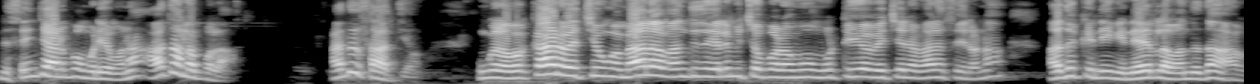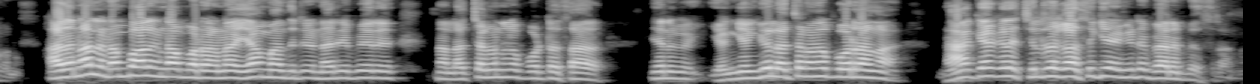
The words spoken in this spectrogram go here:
இது செஞ்சு அனுப்ப முடியுமானா? அதை அனுப்பலாம். அது சாத்தியம். உங்களை உட்கார வச்சு உங்கள் மேலே வந்து எலுமிச்சை பழமோ முட்டையோ வச்சு நான் வேலை செய்கிறேன்னா அதுக்கு நீங்கள் நேரில் வந்து தான் ஆகணும். அதனால் நம்ம ஆளுங்க என்ன பண்ணுறாங்கன்னா ஏமாந்துட்டு நிறைய பேர் நான் லட்சக்கணக்கில் போட்டேன் சார். எனக்கு எங்கெங்கேயோ லட்சக்கணக்கில் போடுறாங்க. நான் கேட்குற சில்லற காசுக்கே என்கிட்ட பேரம் பேசுகிறாங்க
